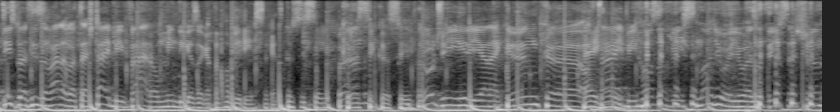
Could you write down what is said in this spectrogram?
10 per 10 a válogatás, Tájbi, várom mindig ezeket a havi részeket. Köszi szépen. Köszi, köszi. Roger írja nekünk, a Hey, hey. Tájbi hazavisz, nagyon jó ez a deep session.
